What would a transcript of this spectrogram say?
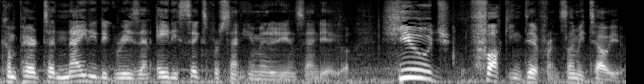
compared to 90 degrees and 86% humidity in San Diego. Huge fucking difference, let me tell you.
